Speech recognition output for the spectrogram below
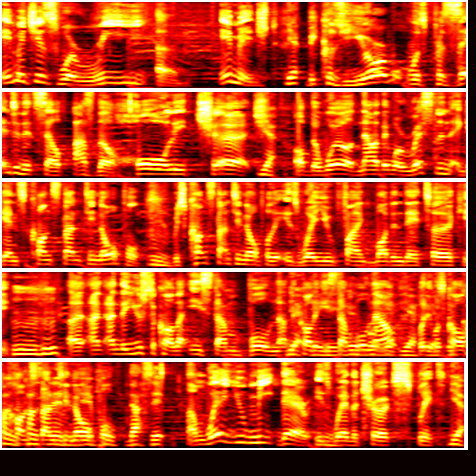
images were re um, imaged Yep. because Europe was presenting itself as the holy church Yeah. of the world. Now they were wrestling against Constantinople, Mm. which Constantinople is where you find modern day Turkey. Uh, and, and they used to call it Istanbul. Now they Mm-hmm. Yeah, call it yeah, yeah, Istanbul yeah, now, yeah, yeah, but it yeah. was called Con- Constantinople. That's it. And where you meet there is where the church split. Mm. Yeah,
